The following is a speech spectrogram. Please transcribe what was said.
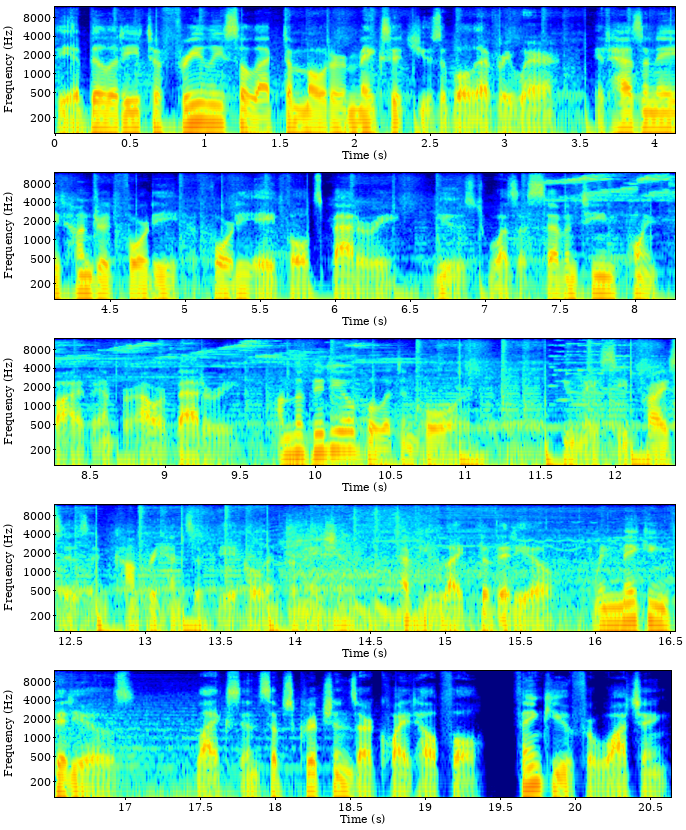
The ability to freely select a motor makes it usable everywhere. It has an 840 48 volts battery. Used was a 17.5 ampere hour battery. On the video bulletin board, you may see prices and comprehensive vehicle information. Have you liked the video? When making videos, likes and subscriptions are quite helpful. Thank you for watching.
